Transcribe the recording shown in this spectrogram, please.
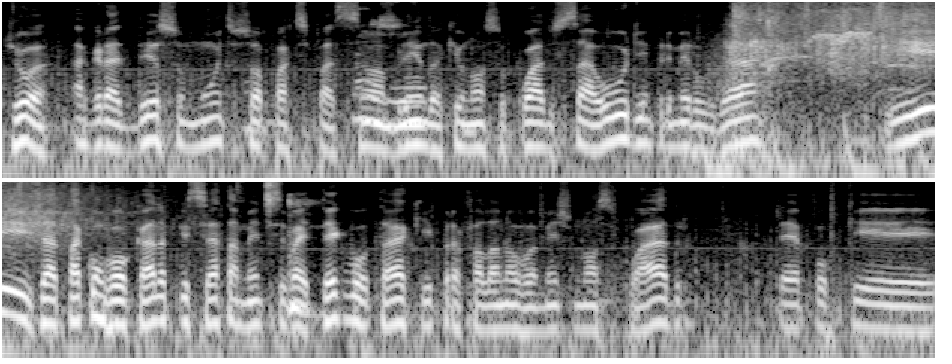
Jo, agradeço muito sua participação, Imagina. abrindo aqui o nosso quadro Saúde em primeiro lugar. E já está convocada, porque certamente você vai ter que voltar aqui para falar novamente no nosso quadro até porque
